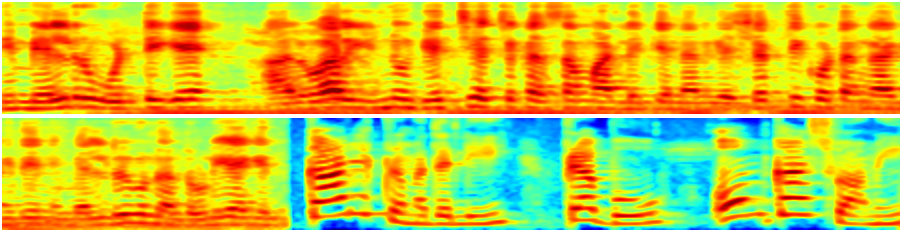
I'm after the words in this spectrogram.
ನಿಮ್ಮೆಲ್ಲರೂ ಒಟ್ಟಿಗೆ ಹಲವಾರು ಇನ್ನೂ ಹೆಚ್ಚು ಹೆಚ್ಚು ಕೆಲಸ ಮಾಡಲಿಕ್ಕೆ ನನಗೆ ಶಕ್ತಿ ಕೊಟ್ಟಂಗಾಗಿದೆ. ನಿಮ್ಮೆಲ್ಲರಿಗೂ ನಾನು ಋಣಿಯಾಗಿದ್ದೀನಿ ಕಾರ್ಯಕ್ರಮದಲ್ಲಿ ಪ್ರಭು ಓಂಕಾರ ಸ್ವಾಮಿ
